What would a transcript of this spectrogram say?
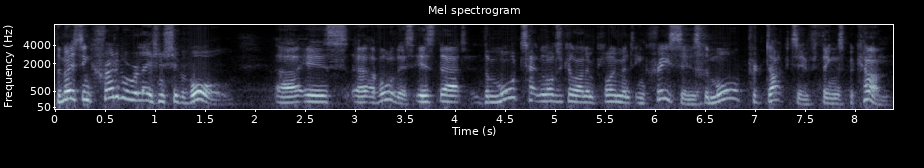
The most incredible relationship of all uh, is uh, of all this is that the more technological unemployment increases, the more productive things become.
